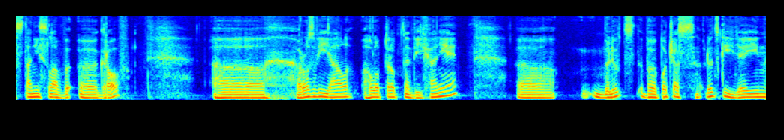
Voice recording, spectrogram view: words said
Stanislav e, Grof, rozvíjal holoptropné dýchanie. Počas ľudských dejín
